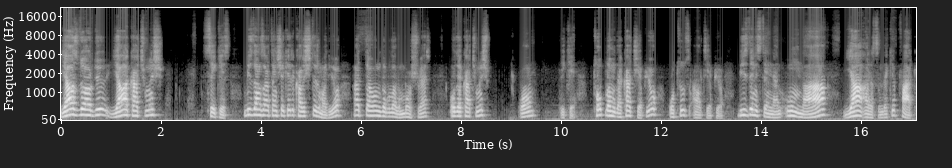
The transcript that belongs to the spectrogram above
Yaz 4'ü yağ kaçmış? 8. Bizden zaten şekeri karıştırma diyor. Hatta onu da bulalım boş ver. O da kaçmış? 12. Toplamı da kaç yapıyor? 36 yapıyor. Bizden istenilen unla yağ arasındaki fark.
